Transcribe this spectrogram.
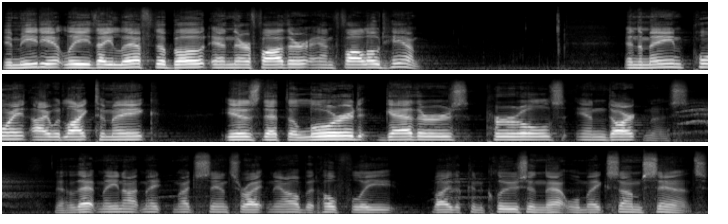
Immediately they left the boat and their father and followed him. And the main point I would like to make is that the Lord gathers pearls in darkness. Now, that may not make much sense right now, but hopefully by the conclusion that will make some sense.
